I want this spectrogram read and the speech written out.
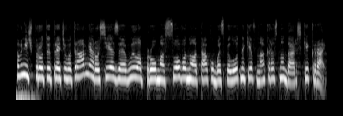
В ніч проти 3 травня Росія заявила про масовану атаку безпілотників на Краснодарський край,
